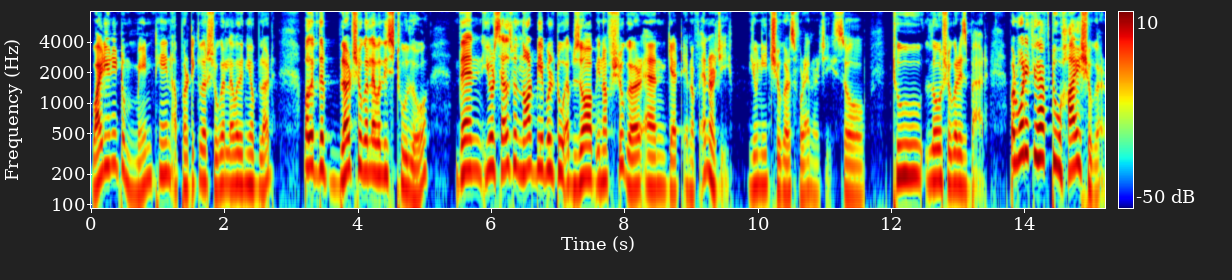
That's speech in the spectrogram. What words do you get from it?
Why do you need to maintain a particular sugar level in your blood? Well, if the blood sugar level is too low, then your cells will not be able to absorb enough sugar and get enough energy. You need sugars for energy. So too low sugar is bad. But what if you have too high sugar?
